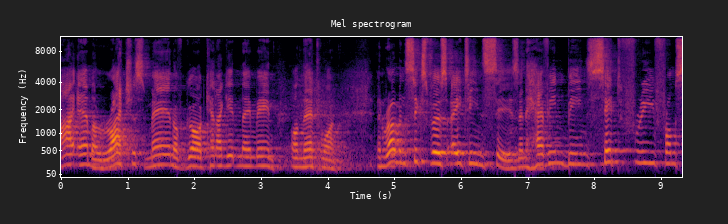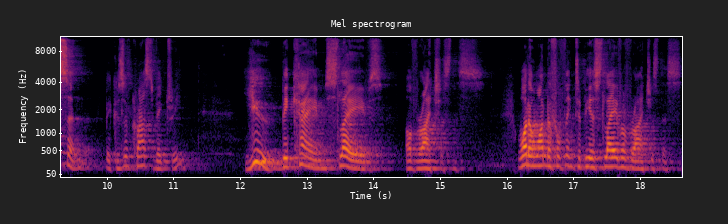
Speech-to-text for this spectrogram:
I am a righteous man of God. Can I get an amen on that one? And Romans 6, verse 18 says, And having been set free from sin because of Christ's victory, you became slaves of righteousness. What a wonderful thing to be a slave of righteousness.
